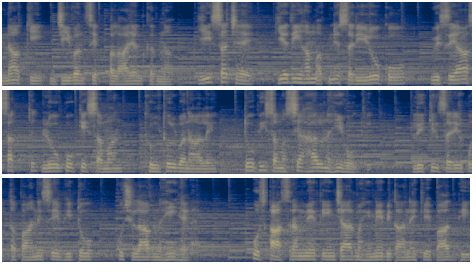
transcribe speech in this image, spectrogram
न कि जीवन से पलायन करना। ये सच है कि यदि हम अपने शरीरों को विषयासक्त लोगों के समान थुलथुल बना लें तो भी समस्या हल नहीं होगी। लेकिन शरीर को तपाने से भी तो कुछ लाभ नहीं है। उस आश्रम में तीन चार महीने बिताने के बाद भी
